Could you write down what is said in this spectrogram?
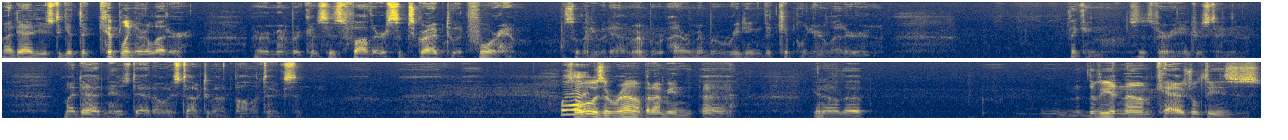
my dad used to get the Kiplinger letter. I remember because his father subscribed to it for him, so that he would have. I remember, I remember reading the Kiplinger letter and thinking this is very interesting. And my dad and his dad always talked about politics. And Well, so it was around, but I mean, uh, you know, the the Vietnam casualties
